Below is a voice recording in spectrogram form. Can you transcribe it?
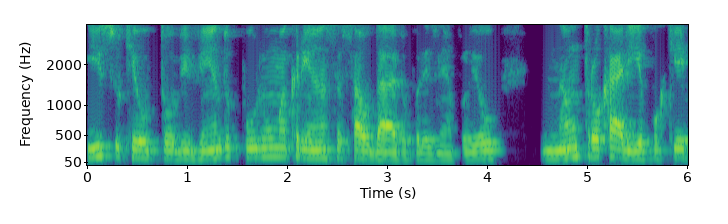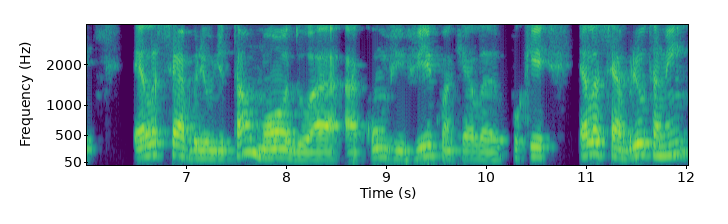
isso que eu estou vivendo por uma criança saudável, por exemplo. Eu não trocaria, porque ela se abriu de tal modo a, a, conviver com aquela. Porque ela se abriu também,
